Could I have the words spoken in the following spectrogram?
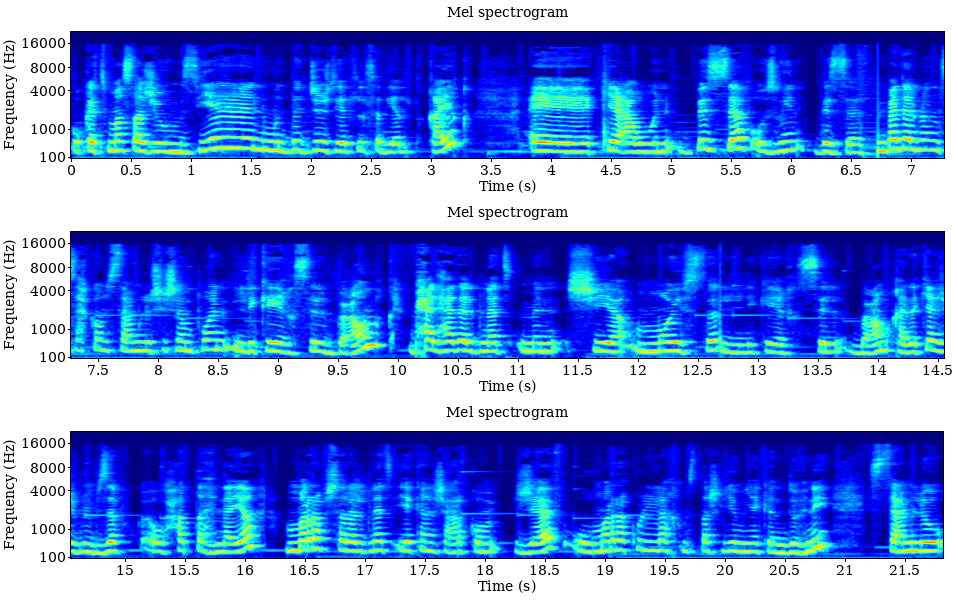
وكتماساجيو مزيان لمدة جوج ديال ثلاثة ديال الدقائق آه كيعاون بزاف وزوين بزاف. من بعد البنات ننصحكم تستعملوا شي شامبوان اللي كيغسل بعمق. بحال هذا البنات من Shea Moisture اللي كيغسل بعمق. هذا كيعجبني بزاف وحاطه هنايا. مرة في الشهر البنات يا كان شعركم جاف ومرة كل 15 يوم يا كان دهني استعملوا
